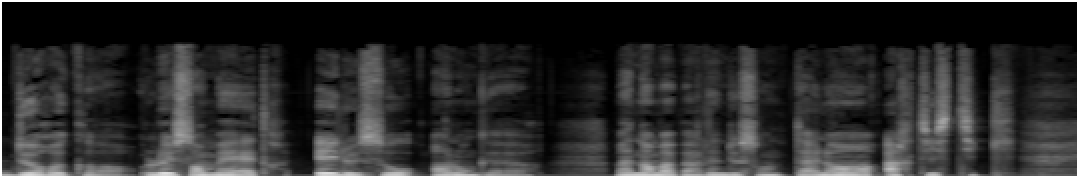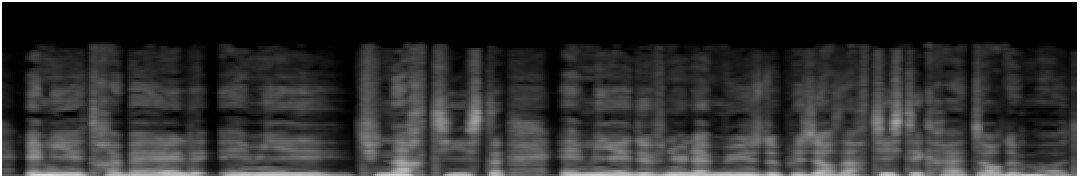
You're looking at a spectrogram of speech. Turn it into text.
deux records, le 100 mètres et le saut en longueur. Maintenant, on va parler de son talent artistique. Amy est très belle, Amy est une artiste, Amy est devenue la muse de plusieurs artistes et créateurs de mode.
